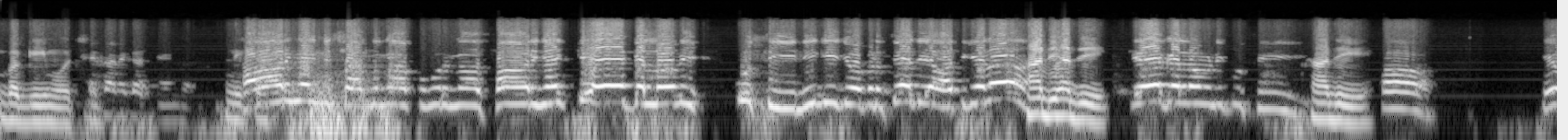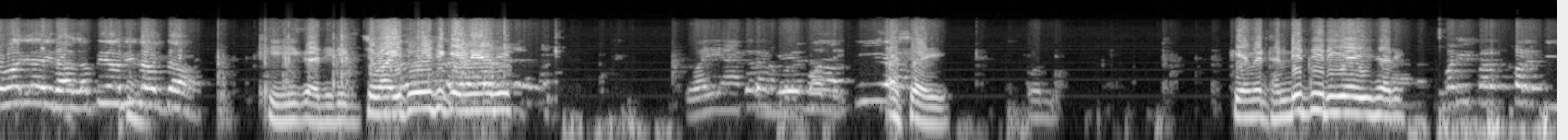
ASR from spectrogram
ਬੱਗੀ ਮੋਛ। ਸਾਰੀਆਂ ਹੀ ਨਿਸ਼ਾਨੀਆਂ ਪੂਰੀਆਂ ਸਾਰੀਆਂ ਕਿਸੇ ਗੱਲੋਂ ਵੀ ਕੁਸੀ ਨਹੀਂ ਗਈ ਜੋ ਬਣਤੇ ਜੇ ਆਤੀਆਂ ਨਾ। ਹਾਂਜੀ ਹਾਂਜੀ। ਕਿਸੇ ਗੱਲੋਂ ਨਹੀਂ ਕੁਸੀ। ਹਾਂਜੀ। ਹਾਂ ਇਹੋ ਜਿਹਾ ਹੀਰਾ ਲੱਭਿਆ ਨਹੀਂ ਲੱਭਦਾ ਠੀਕ ਹੈ ਜੀ ਠੀਕ। ਚਵਾਈ ਚੂਈ ਚ ਕਿਵੇਂ ਆ ਜੀ? ਦਵਾਈ ਆ ਕਰ ਬੋਲੀ ਅੱਛਾ ਜੀ। ਕਿਵੇਂ ਠੰਡੀ ਧੀਰੀ ਹੈ ਜੀ ਸਾਰੀ? ਬੜੀ ਪਰਪਰ ਦੀ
